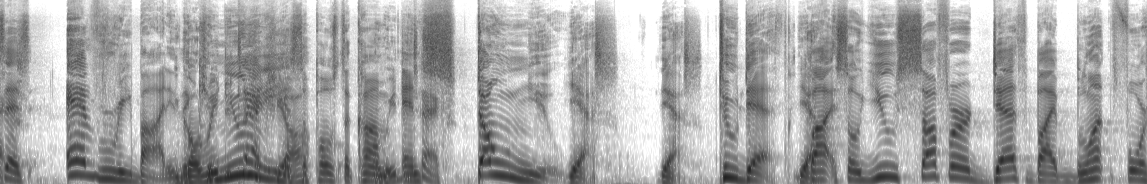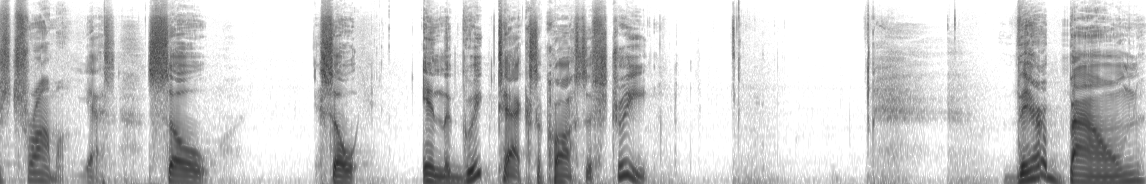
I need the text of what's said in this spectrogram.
says everybody. The read the community text, is supposed to come and text. stone you yes yes to death. Yes. By, so you suffer death by blunt force trauma. yes. So so in the Greek text across the street, they're bound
